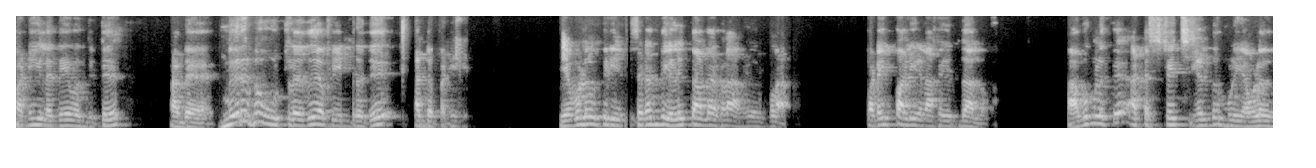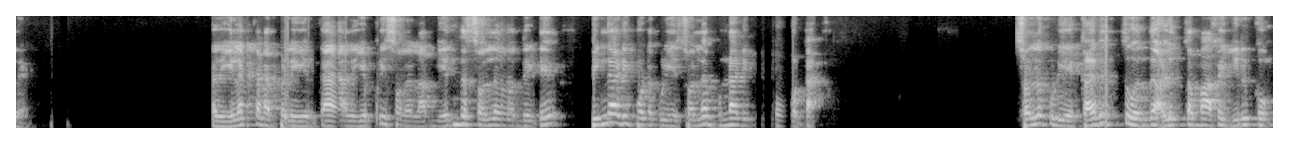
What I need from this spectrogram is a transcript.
பணியிலதே வந்துட்டு அந்த மெருகு ஊட்டுறது அப்படின்றது அந்த பணி. எவ்வளவு பெரிய சிறந்த எழுத்தாளர்களாக இருக்கலாம் படைப்பாளிகளாக இருந்தாலும் அவங்களுக்கு அட் ஸ்ட்ரெச் எழுத முடியும் அவ்வளவுதான் அது இலக்கண பிழை இருக்கா அதை எப்படி சொல்லலாம் எந்த சொல்ல வந்துட்டு பின்னாடி போடக்கூடிய சொல்ல முன்னாடி போட்டா சொல்லக்கூடிய கருத்து வந்து அழுத்தமாக இருக்கும்.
